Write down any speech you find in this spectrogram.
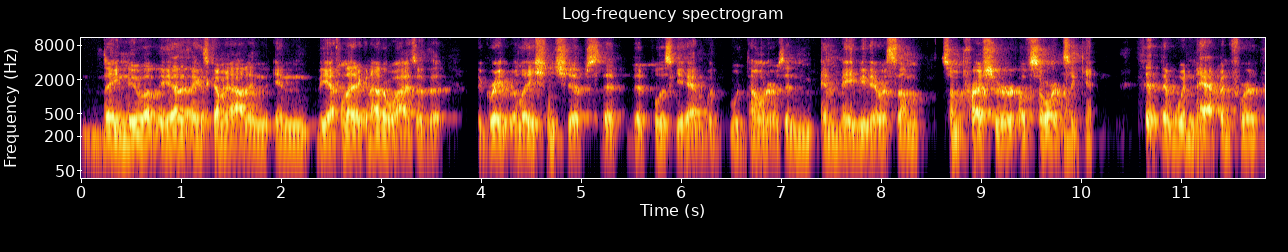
they knew of the other things coming out in in the athletic and otherwise of the the great relationships that that Polisky had with, with donors, and and maybe there was some some pressure of sorts mm-hmm. again that, that wouldn't happen for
